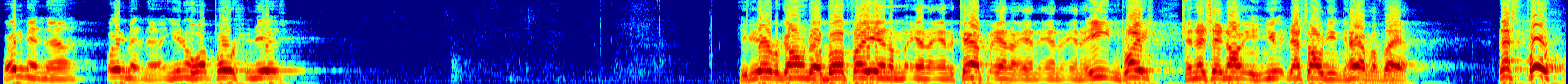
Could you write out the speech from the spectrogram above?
Wait a minute now. Wait a minute now. You know what portion is? Have you ever gone to a buffet in a, in a, in a cafe, in a, in, a, in a eating place, and they say, no, you, that's all you can have of that? That's portion.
